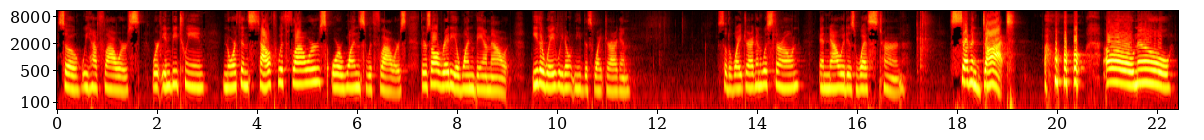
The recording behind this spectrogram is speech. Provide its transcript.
So we have flowers. We're in between north and south with flowers or ones with flowers. There's already a one bam out. Either way, we don't need this white dragon. So the white dragon was thrown, and now it is West's turn. Seven dot. Oh, no.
